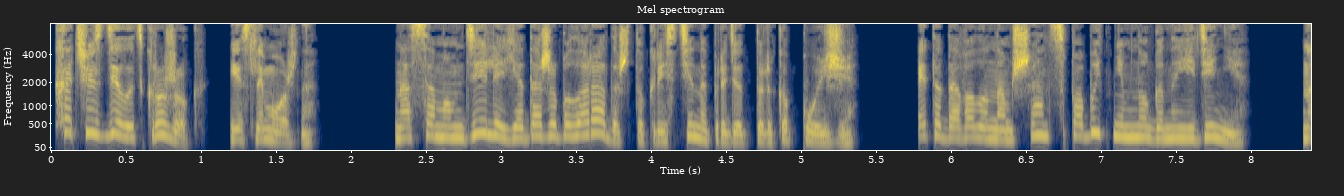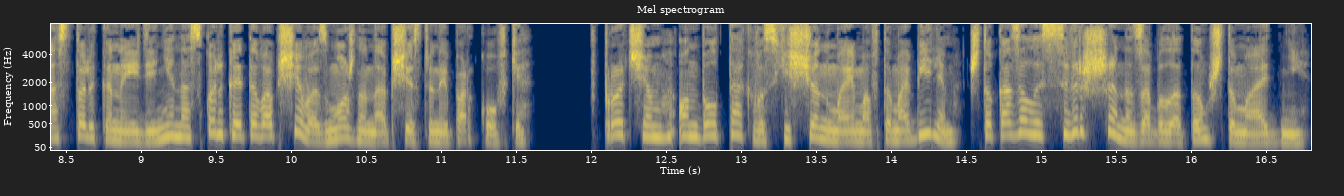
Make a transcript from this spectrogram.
Хочу сделать кружок, если можно». На самом деле, я даже была рада, что Кристина придет только позже. Это давало нам шанс побыть немного наедине. Настолько наедине, насколько это вообще возможно на общественной парковке. Впрочем, он был так восхищен моим автомобилем, что, казалось, совершенно забыл о том, что мы одни.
